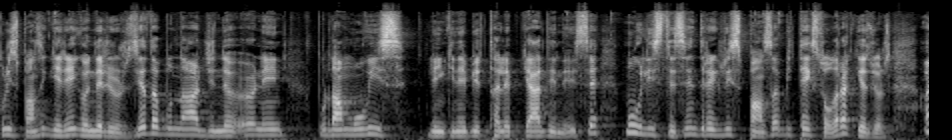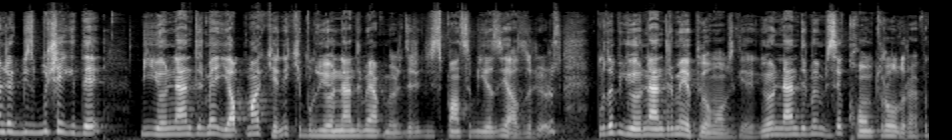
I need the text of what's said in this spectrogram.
bu response'ı geriye gönderiyoruz. Ya da bunun haricinde örneğin buradan movies linkine bir talep geldiğinde ise movie listesini direkt response'a bir text olarak yazıyoruz. Ancak biz bu şekilde bir yönlendirme yapmak yerine ki burada yönlendirme yapmıyoruz. Direkt response'a bir yazı yazdırıyoruz. Burada bir yönlendirme yapıyor olmamız gerekiyor. Yönlendirme bize controller'a ve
